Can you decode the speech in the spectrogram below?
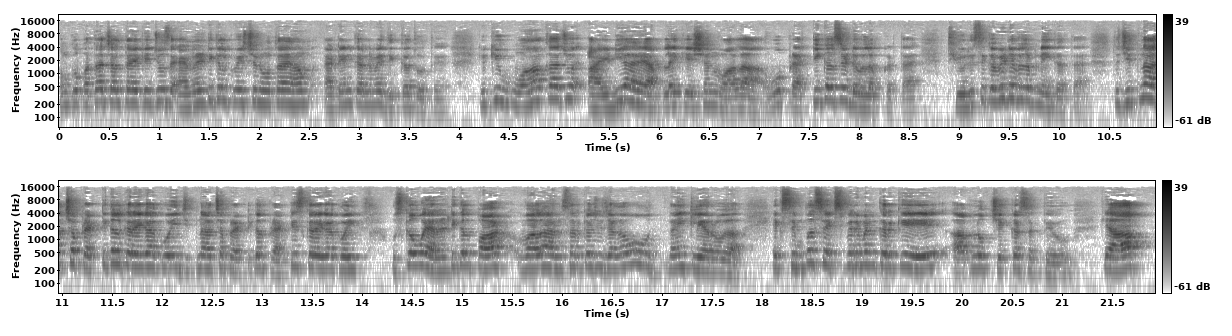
हमको पता चलता है कि जो एनालिटिकल क्वेश्चन होता है, हम अटेंड करने में दिक्कत होते हैं। क्योंकि वहाँ का जो आइडिया है एप्लीकेशन वाला, वो प्रैक्टिकल से डेवलप करता है। थ्योरी से कभी डेवलप नहीं करता है। तो जितना अच्छा प्रैक्टिकल करेगा कोई, जितना अच्छा प्रैक्टिकल प्रैक्टिस करेगा कोई, उसका वो एनालिटिकल पार्ट वाला आंसर का जो जगह, वो उतना ही क्लियर होगा। एक सिंपल से एक्सपेरिमेंट करके आप लोग चेक कर सकते हो कि आप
